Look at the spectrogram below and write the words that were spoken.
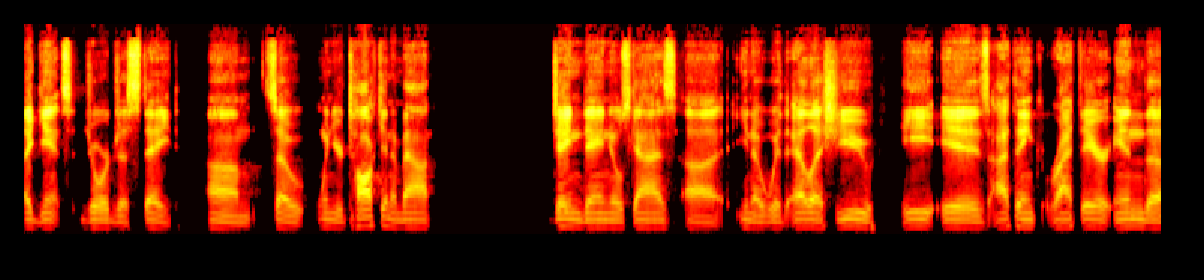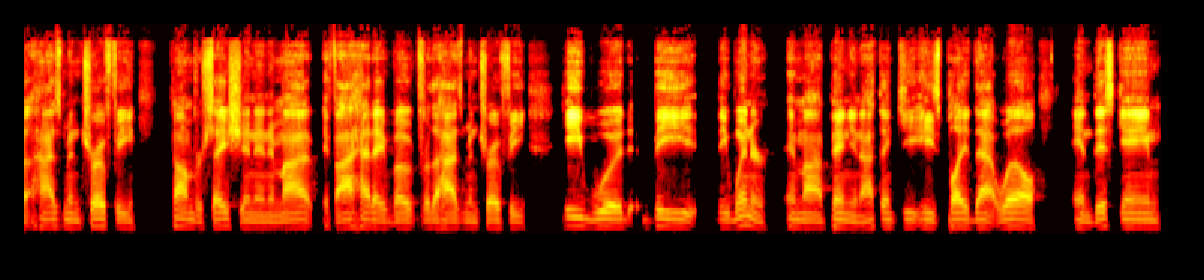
against Georgia State. Um, so when you're talking about Jayden Daniels, guys, uh, you know, with LSU, he is, I think, right there in the Heisman Trophy conversation. And in my, if I had a vote for the Heisman Trophy, he would be the winner, in my opinion. I think he, he's played that well in this game.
